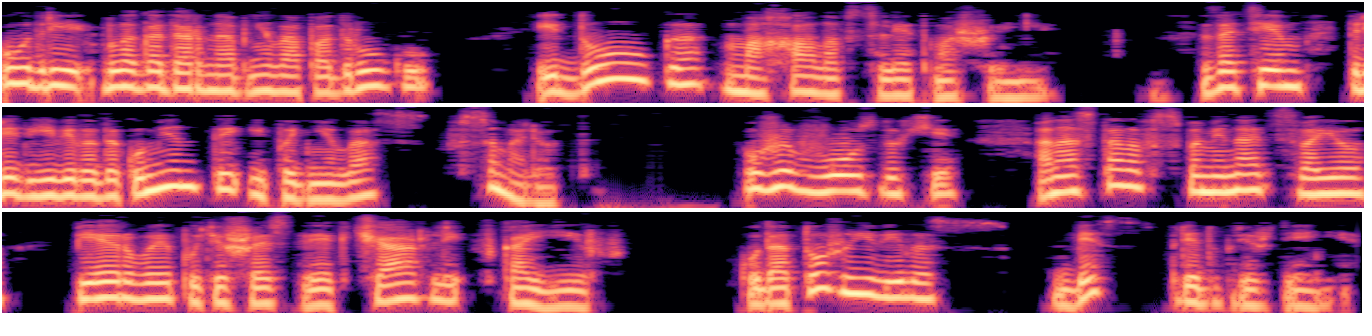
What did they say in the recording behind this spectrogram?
Одри благодарно обняла подругу и долго махала вслед машине. Затем предъявила документы и поднялась в самолет. Уже в воздухе она стала вспоминать свое первое путешествие к Чарли в Каир, куда тоже явилась без предупреждения.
